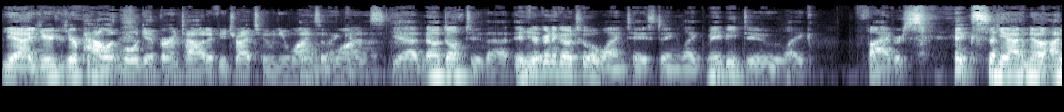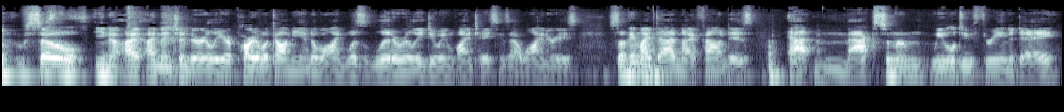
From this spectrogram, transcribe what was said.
yeah, your your palate will get burnt out if you try too many wines Oh at once. God. Yeah, no, don't do that. If Yeah. you're going to go to a wine tasting, like maybe do like five or six. yeah, no. I'm, so you know, I, I mentioned earlier part of what got me into wine was literally doing wine tastings at wineries. Something my dad and I found is at maximum we will do three in a day,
